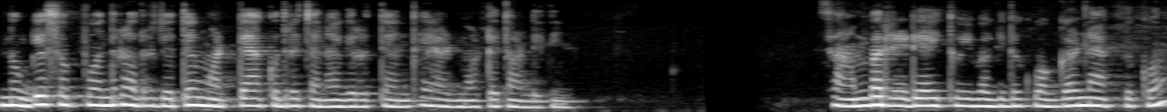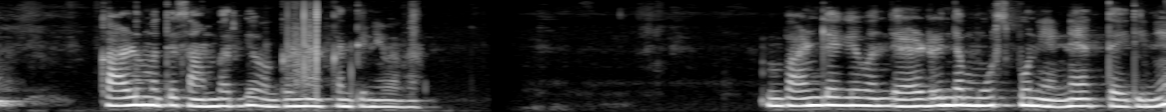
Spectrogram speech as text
ನುಗ್ಗೆ ಸೊಪ್ಪು ಅಂದರೆ ಅದ್ರ ಜೊತೆಗೆ ಮೊಟ್ಟೆ ಹಾಕಿದ್ರೆ ಚೆನ್ನಾಗಿರುತ್ತೆ ಅಂತ ಎರಡು ಮೊಟ್ಟೆ ತೊಗೊಂಡಿದ್ದೀನಿ. ಸಾಂಬಾರು ರೆಡಿ ಆಯಿತು, ಇವಾಗ ಇದಕ್ಕೆ ಒಗ್ಗರಣೆ ಹಾಕಬೇಕು. ಕಾಳು ಮತ್ತು ಸಾಂಬಾರಿಗೆ ಒಗ್ಗರಣೆ ಹಾಕ್ಕೊಂತೀನಿ ಇವಾಗ. ಬಾಣಲೆಗೆ ಒಂದು ಎರಡರಿಂದ ಮೂರು ಸ್ಪೂನ್ ಎಣ್ಣೆ ಹಾಕ್ತಾಯಿದ್ದೀನಿ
